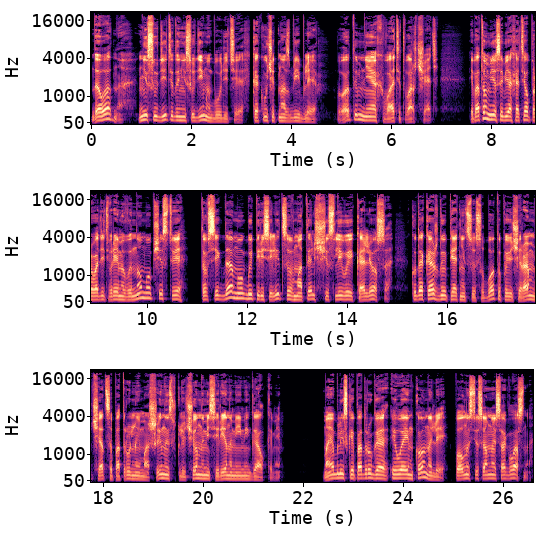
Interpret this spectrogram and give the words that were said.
Да ладно, не судите да не судимы будете, как учит нас Библия. Вот и мне хватит ворчать. И потом, если бы я хотел проводить время в ином обществе, то всегда мог бы переселиться в мотель «Счастливые колеса», куда каждую пятницу и субботу по вечерам мчатся патрульные машины с включенными сиренами и мигалками. Моя близкая подруга Элейн Коннелли полностью со мной согласна.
